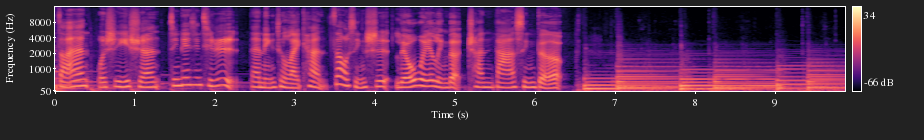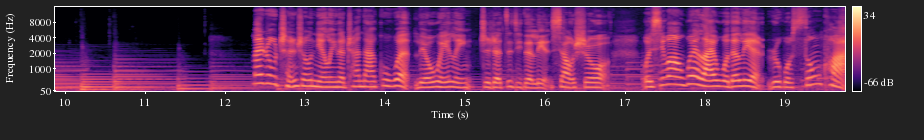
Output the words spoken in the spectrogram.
早安，我是怡璇。今天星期日，带您一起来看造型师刘维伶的穿搭心得。迈入成熟年龄的穿搭顾问刘维伶指着自己的脸笑说：“我希望未来我的脸如果松垮，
